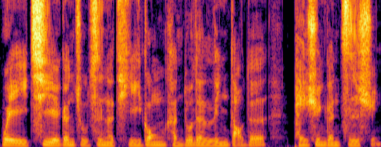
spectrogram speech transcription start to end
为企业跟组织呢提供很多的领导的培训跟咨询。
